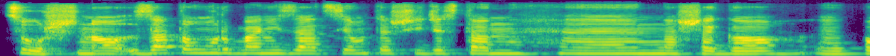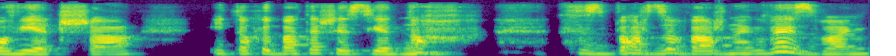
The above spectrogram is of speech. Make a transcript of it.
Cóż, no, za tą urbanizacją też idzie stan naszego powietrza i to chyba też jest jedno z bardzo ważnych wyzwań,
